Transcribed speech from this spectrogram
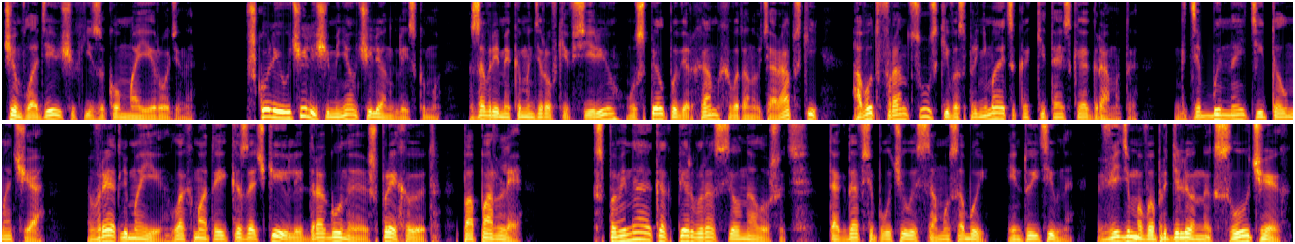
чем владеющих языком моей родины. В школе и училище меня учили английскому — за время командировки в Сирию успел по верхам хватануть арабский, а вот французский воспринимается как китайская грамота. Где бы найти толмача? Вряд ли мои лохматые казачки или драгуны шпрехают по парле. Вспоминаю, как первый раз сел на лошадь. Тогда все получилось само собой, интуитивно. Видимо, в определенных случаях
